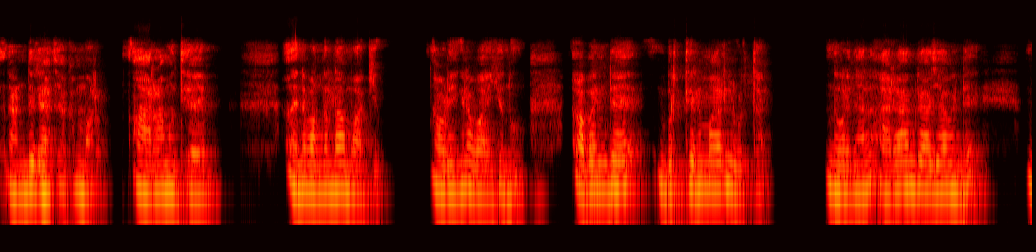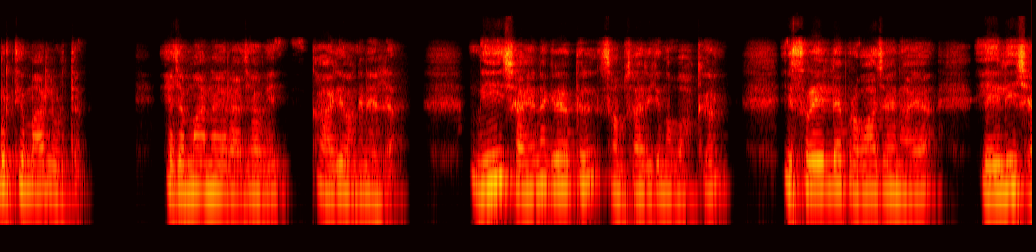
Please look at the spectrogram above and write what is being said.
രണ്ട് രാജാക്കന്മാർ ആറാം അധ്യായം അതിന്റെ പന്ത്രണ്ടാം വാക്യം. അവിടെ ഇങ്ങനെ വായിക്കുന്നു അവന്റെ ഭൃത്യന്മാരിൽ ഒരുത്തൻ എന്ന് പറഞ്ഞാൽ ആറാം രാജാവിന്റെ ഭൃത്യന്മാരിൽ ഒരുത്തൻ. യജമാനായ രാജാവെ കാര്യം അങ്ങനെയല്ല. നീ ശയനഗ്രഹത്തിൽ സംസാരിക്കുന്ന വാക്കുകൾ ഇസ്രയേലിലെ പ്രവാചകനായ ഏലീഷ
